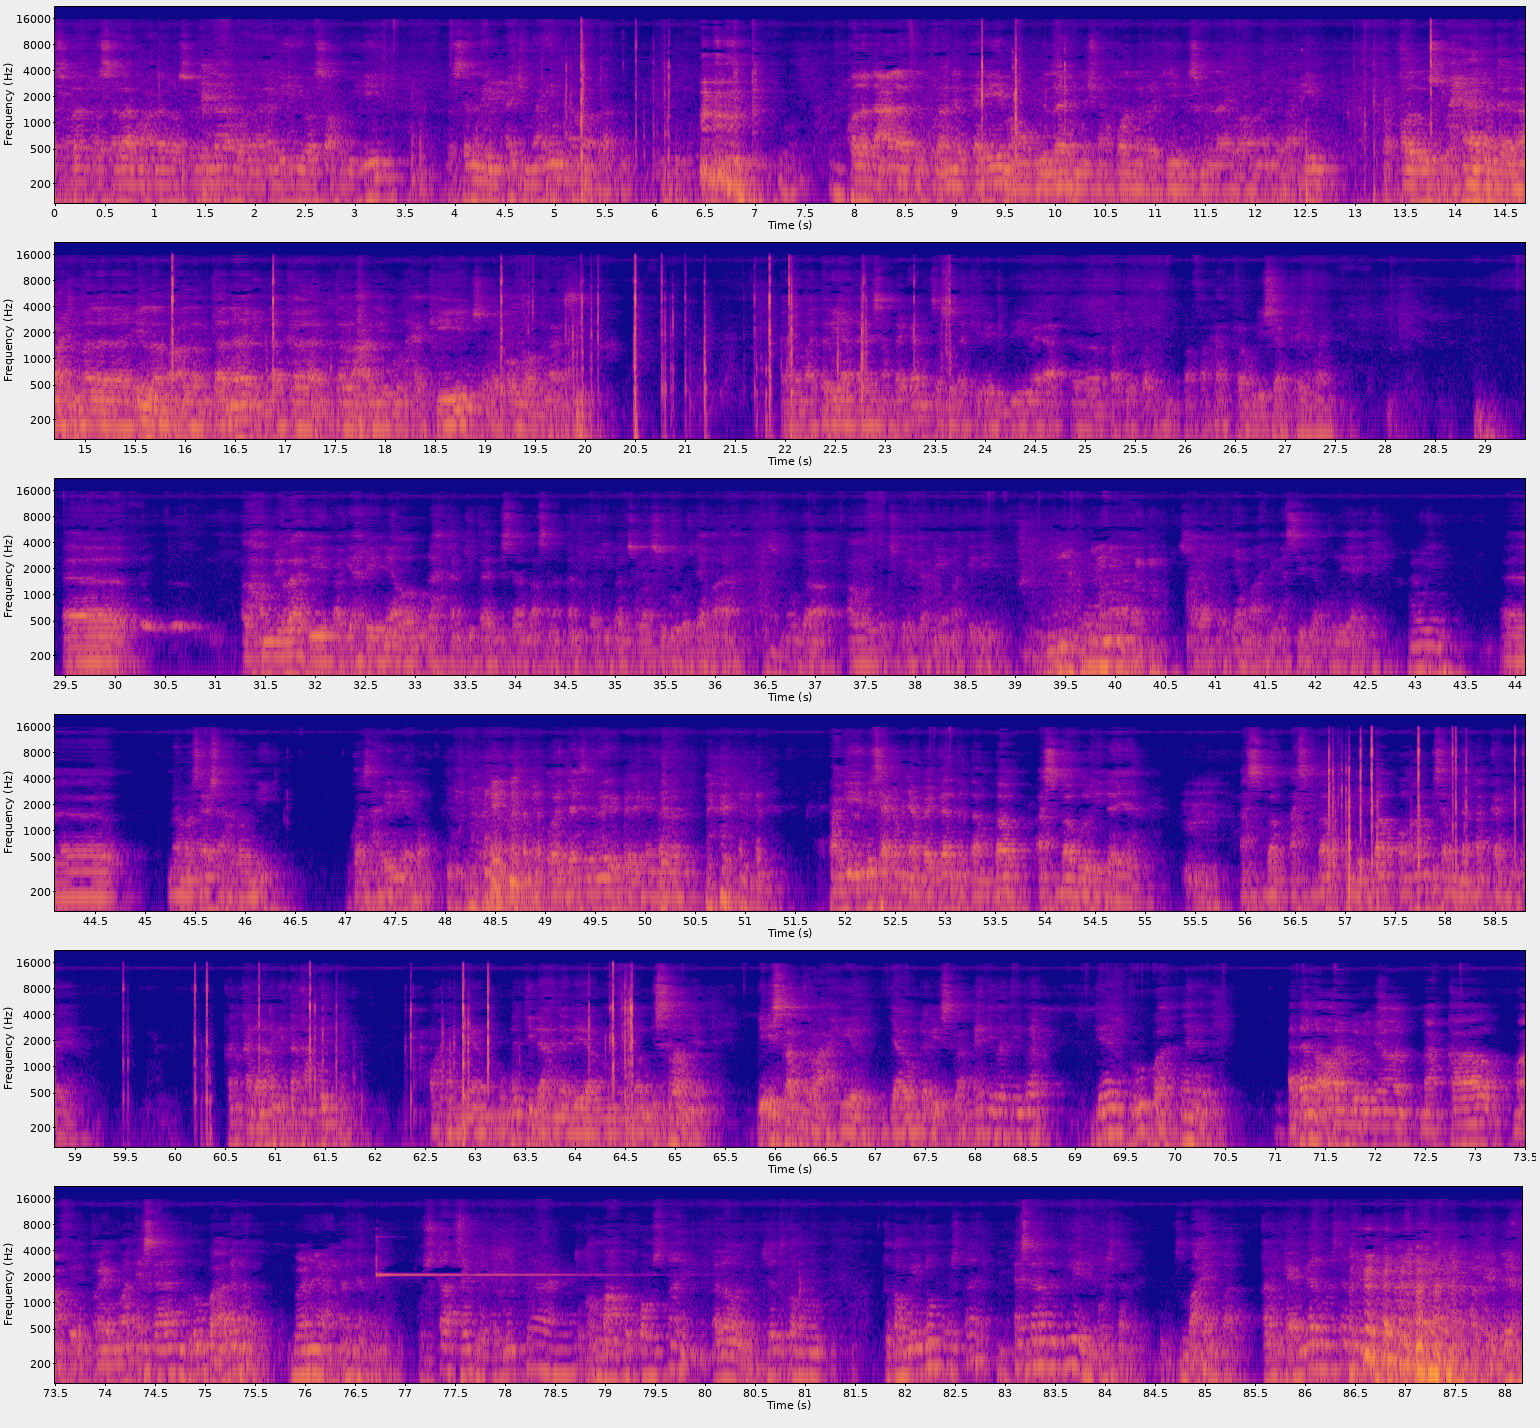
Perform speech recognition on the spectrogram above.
wassalatu wassalamu ala Rasulillah melaksanakan kewajiban sholat subuh berjamaah. Semoga Allah terus berikan nikmat ini. Sholat berjamaah di masjid yang mulia ini. Eh, nama saya Syahroni bukan Syahrini ya bang? Wajah sendiri pegang jalan. Pagi ini saya akan menyampaikan tentang bab asbabul hidayah. Asbab-asbab penyebab orang bisa mendapatkan hidayah. Kan kadang-kadang kita kaget orang yang mungkin tidak hanya dia yang non Islam ya. Dia Islam terlahir jauh dari Islam. Eh tiba-tiba dia berubah ya ada nggak orang dulunya nakal maaf ya preman eh sekarang berubah ada nggak? Banyak. Banyak. Ustaz saya kelihatannya tukang mabuk Pak Ustaz. Ada nggak? Saya tukang tukang minum Pak Ustaz. Eh sekarang begini Pak Ustaz. Sembahyang Pak. Karena kayak ember Pak Akhirnya,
